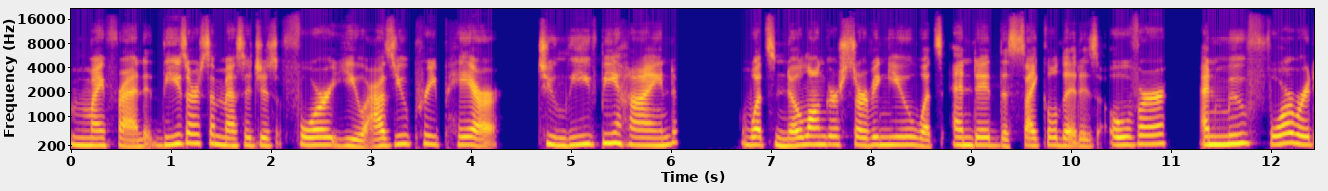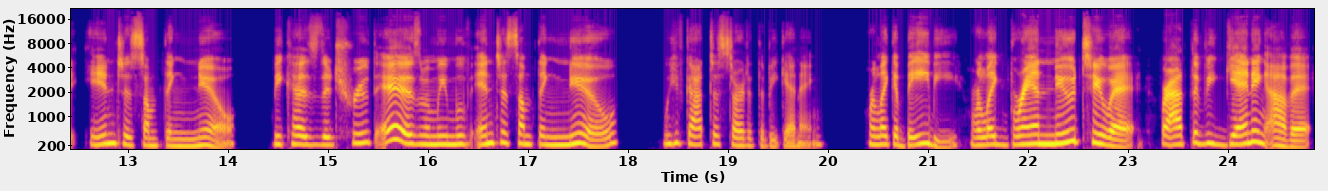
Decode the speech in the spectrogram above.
my friend, these are some messages for you as you prepare to leave behind what's no longer serving you, what's ended, the cycle that is over, and move forward into something new. Because the truth is, when we move into something new, we've got to start at the beginning. We're like a baby, we're like brand new to it. We're at the beginning of it.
